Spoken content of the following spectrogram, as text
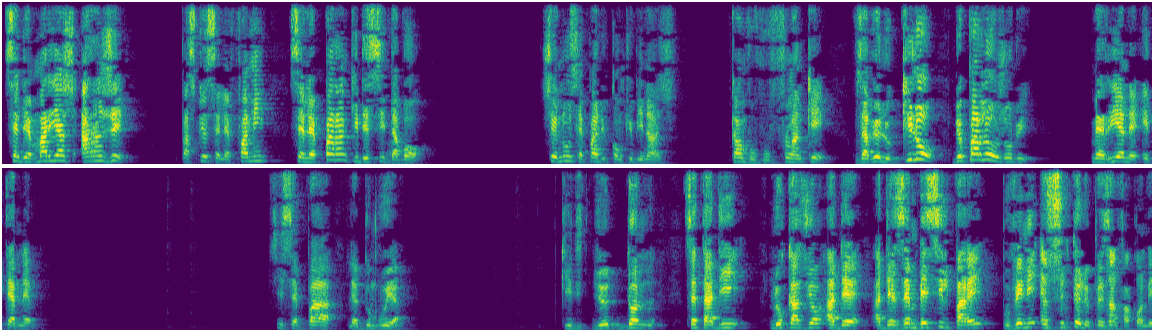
c'est des mariages arrangés. Parce que c'est les familles, c'est les parents qui décident d'abord. Chez nous, ce n'est pas du concubinage. Quand vous vous flanquez, vous avez le kilo de parler aujourd'hui. Mais rien n'est éternel. Si ce n'est pas les Doumbouya qui donnent, c'est-à-dire l'occasion à des, imbéciles pareils pour venir insulter le président Fakonde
